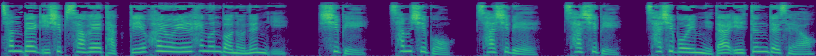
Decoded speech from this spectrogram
1124회 닭띠 화요일 행운 번호는 2, 12, 35, 41, 42, 45입니다. 1등 되세요.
